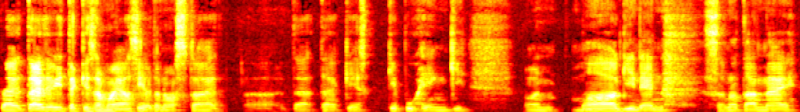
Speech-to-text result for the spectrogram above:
tä, täytyy itsekin samoja asioita nostaa, että äh, tämä kepuhenki on maaginen, sanotaan näin.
